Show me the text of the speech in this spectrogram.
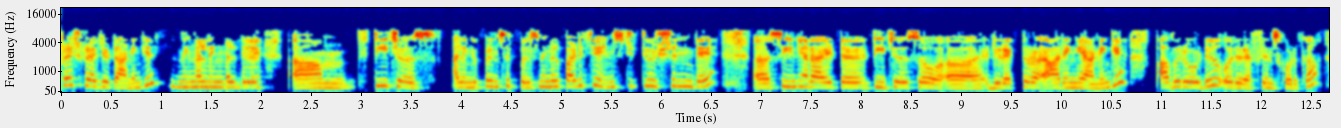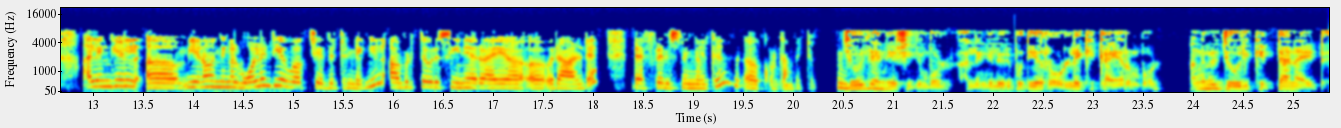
fresh graduate ആണെങ്കിൽ നിങ്ങൾ നിങ്ങളുടെ ടീച്ചേഴ്സ് അല്ലെങ്കിൽ പ്രിൻസിപ്പൽസ് നിങ്ങൾ പഠിച്ച ഇൻസ്റ്റിറ്റ്യൂഷന്റെ സീനിയർ ആയിട്ട് ടീച്ചേഴ്സോ ഡയറക്ടർ ആരെങ്കിലും ആണെങ്കിൽ അവരോട് ഒരു റെഫറൻസ് കൊടുക്കുക. അല്ലെങ്കിൽ യുനോ നിങ്ങൾ വോളണ്ടിയർ വർക്ക് ചെയ്തിട്ടുണ്ടെങ്കിൽ അവിടുത്തെ ഒരു സീനിയർ ആയ ഒരാളുടെ റെഫറൻസ് നിങ്ങൾക്ക് കൊടുക്കാൻ പറ്റും. ജോലി അന്വേഷിക്കുമ്പോൾ അല്ലെങ്കിൽ ഒരു പുതിയ റോളിലേക്ക് കയറുമ്പോൾ അങ്ങനെ ഒരു ജോലി കിട്ടാനായിട്ട്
